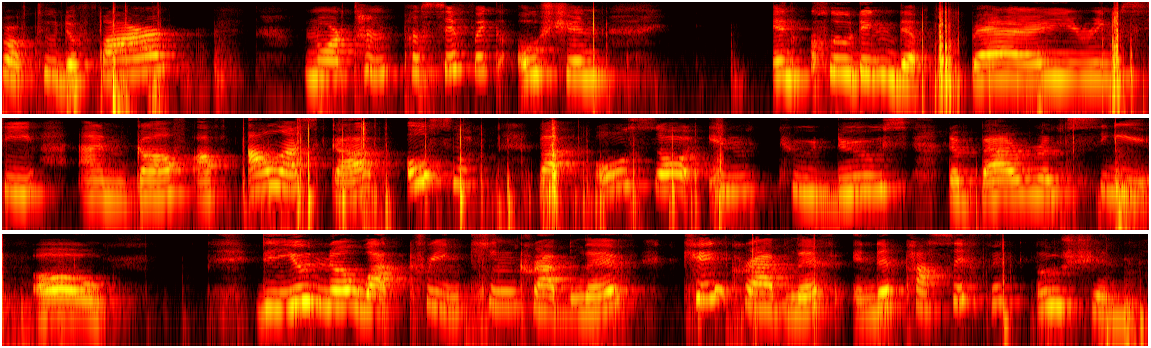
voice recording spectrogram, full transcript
to the far northern Pacific Ocean, including the Bering Sea and Gulf of Alaska. Also, but also introduce the Barents Sea. Oh. Do you know what king crab live? King crab live in the Pacific Ocean.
